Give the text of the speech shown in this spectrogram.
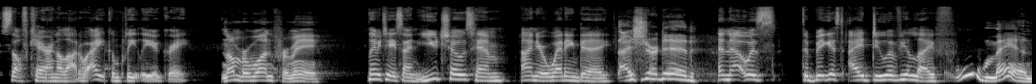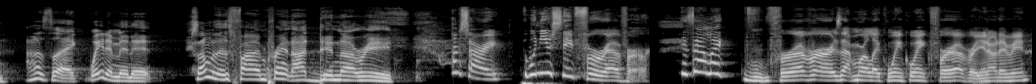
self care in a lot of ways. I completely agree. Number one for me. Let me tell you something. You chose him on your wedding day, I sure did. and that was the biggest I do of your life. Ooh, man. I was like, wait a minute. Some of this fine print I did not read. I'm sorry. When you say forever, is that like forever or is that more like wink, wink, forever? You know what I mean?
